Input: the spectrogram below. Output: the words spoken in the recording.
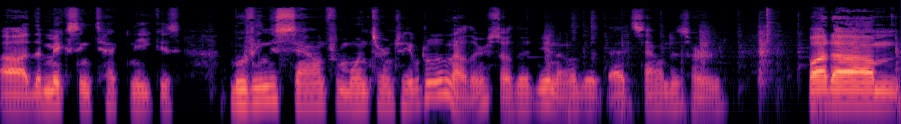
Uh, the mixing technique is moving the sound from one turntable to another so that you know that that sound is heard. But um,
